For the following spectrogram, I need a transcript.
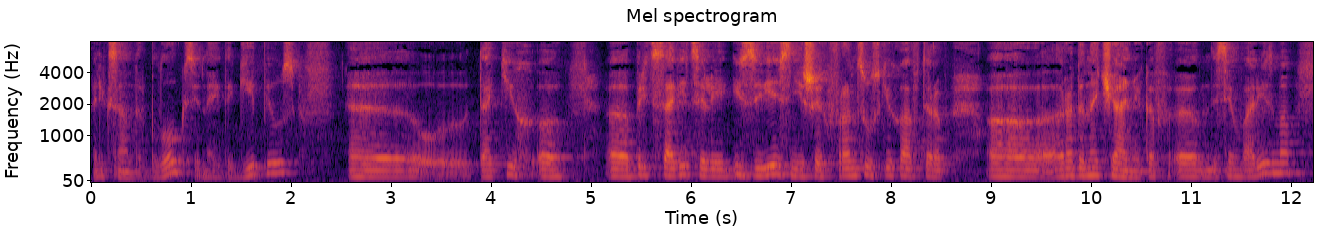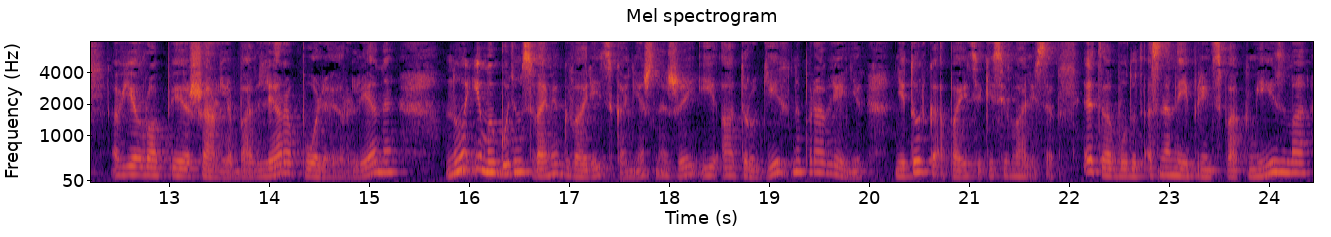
Александр Блок, Зинаида Гиппиус, Э, таких э, э, представителей известнейших французских авторов, родоначальников символизма в Европе Шарля Бадлера, Поля Эрлена. Ну и мы будем с вами говорить, конечно же, и о других направлениях, не только о поэтике символистов. Это будут основные принципы акмеизма,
